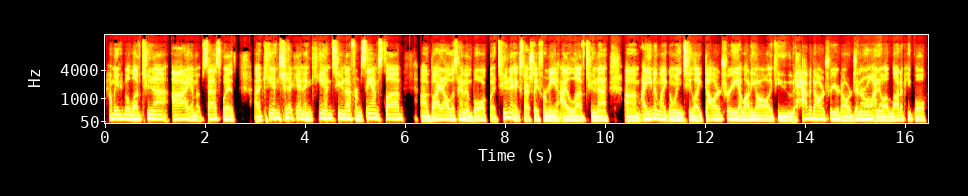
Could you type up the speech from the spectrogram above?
How many people love tuna? I am obsessed with uh, canned chicken and canned tuna from Sam's Club. Uh, buy it all the time in bulk, but tuna, especially for me, I love tuna. Um, I even like going to like Dollar Tree. A lot of y'all, if you have a Dollar Tree or Dollar General, I know a lot of people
